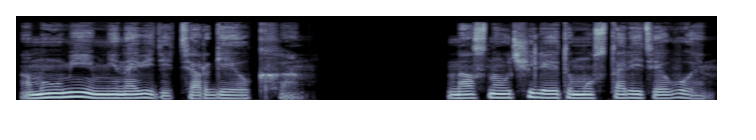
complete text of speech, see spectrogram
А мы умеем ненавидеть Аргейл Кхан. Нас научили этому столетия воин,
